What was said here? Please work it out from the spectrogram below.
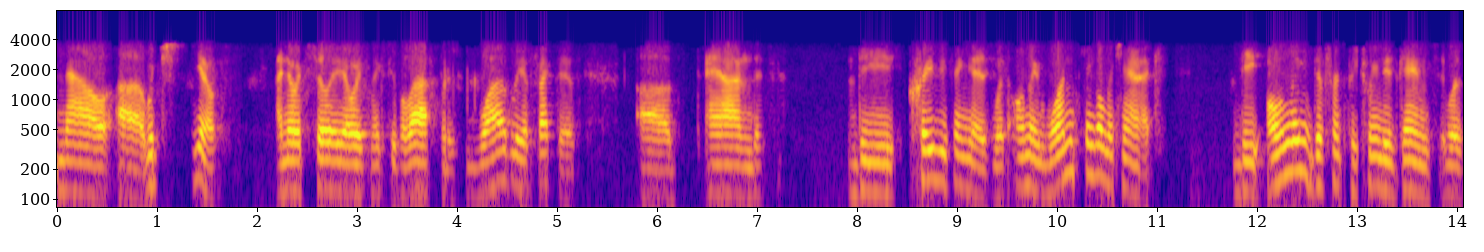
Now, uh, which you know, I know it's silly, it always makes people laugh, but it's wildly effective. Uh, and the crazy thing is, with only one single mechanic, the only difference between these games was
